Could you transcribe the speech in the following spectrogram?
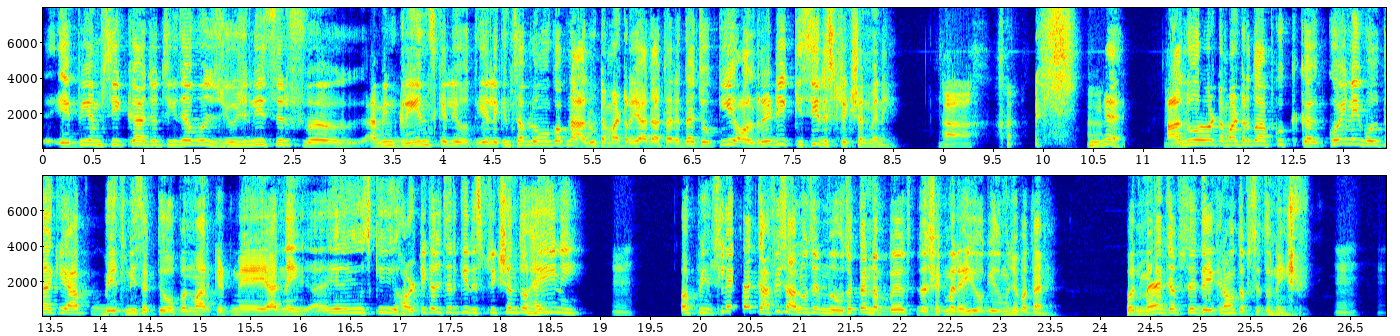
एपीएमसी का जो चीज़ है वो यूजली सिर्फ़ आई मीन ग्रेन्स के लिए होती है लेकिन सब लोगों को अपना आलू टमाटर याद आता रहता है जो कि ऑलरेडी किसी रिस्ट्रिक्शन में नहीं। हाँ। ठीक है? आलू और टमाटर तो आपको कोई नहीं बोलता कि आप बेच नहीं सकते ओपन मार्केट में या नहीं उसकी हॉर्टिकल्चर की रिस्ट्रिक्शन तो है ही नहीं। हम्म, और पिछले शायद काफ़ी सालों से हो सकता है नब्बे दशक में रही होगी तो मुझे पता नहीं। पर मैं जब से देख रहा हूँ तब से तो नहीं। हम्म, हम्म,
